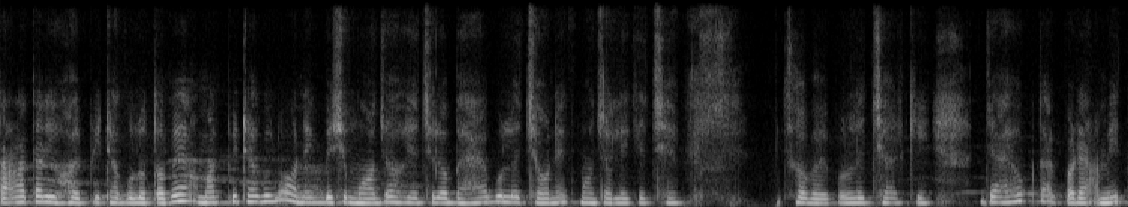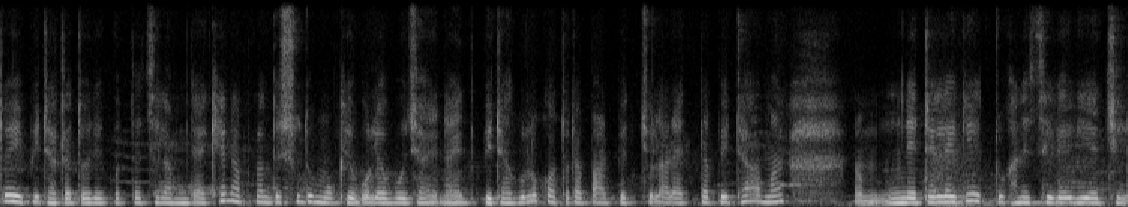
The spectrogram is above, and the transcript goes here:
তাড়াতাড়ি হয় পিঠাগুলো। তবে আমার পিঠাগুলো অনেক বেশি মজা হয়েছিল। ভাইয়া বলেছে অনেক মজা লেগেছে। সবাই বলেছে আর কি। যাই হোক, তারপরে আমি তো এই পিঠাটা তৈরি করতেছিলাম। দেখেন আপনাদের শুধু মুখে বলে বোঝায় না, এই পিঠাগুলো কতটা পারফেক্ট ছিল আর একটা পিঠা আমার নেটে লেগে একটুখানি ছিঁড়ে গিয়েছিল।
